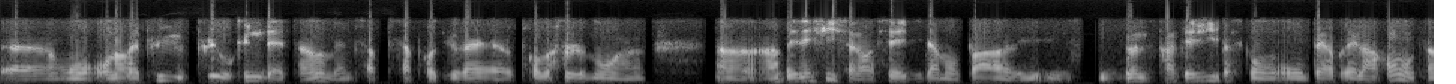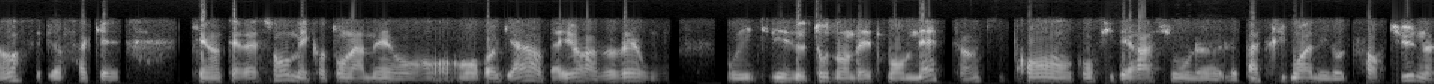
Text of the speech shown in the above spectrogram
euh, on n'aurait plus, plus aucune dette. Hein. Même ça, ça produirait euh, probablement un, bénéfice. Alors c'est évidemment pas une, bonne stratégie parce qu'on on perdrait la rente. Hein. C'est bien ça qui est, intéressant. Mais quand on la met en, en regard, d'ailleurs à Vevey, on, on utilise le taux d'endettement net hein, qui prend en considération le, patrimoine et notre fortune.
